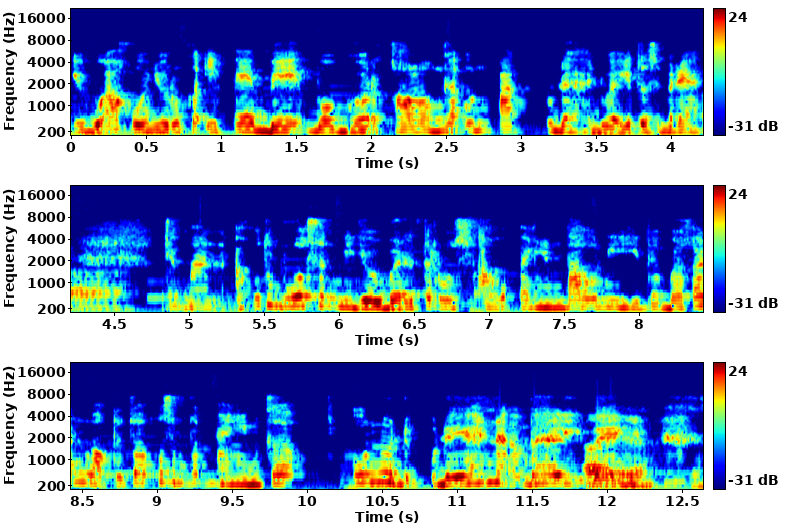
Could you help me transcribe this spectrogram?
ibu aku nyuruh ke IPB Bogor kalau nggak Unpad, udah dua itu sebenarnya. Ah, Cuman aku tuh bosen di Jawa Barat terus. Aku pengen tahu nih gitu. Bahkan waktu itu aku sempet pengen ke Unud Udayana Bali, ah, bayangin. iya.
